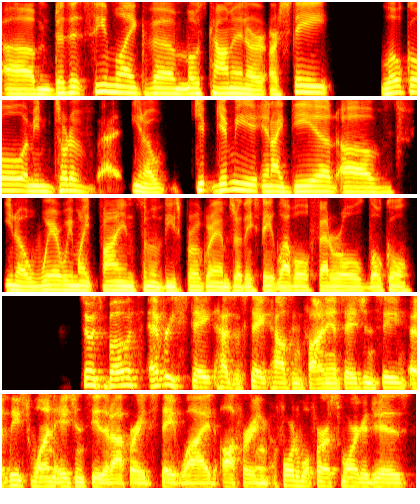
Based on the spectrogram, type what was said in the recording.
Um, does it seem like the most common are, are state, local? I mean, sort of, uh, you know, give, give me an idea of, you know, where we might find some of these programs. Are they state level, federal, local? So it's both. Every state has a state housing finance agency, at least one agency that operates statewide, offering affordable first mortgages,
